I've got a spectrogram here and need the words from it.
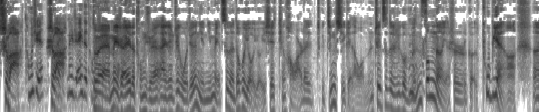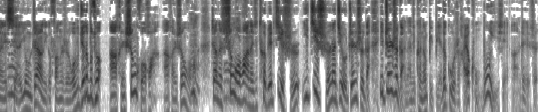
是吧？同学是吧？妹纸 A 的同学，对妹纸 A 的同学，哎，这这个我觉得你你每次呢都会有有一些挺好玩的这个惊喜给到我们。这次的这个文风呢也是个突变啊，嗯，写了用这样的一个方式，我觉得不错啊，很生活化啊，很生活化。这样的生活化呢就特别纪实，一纪实呢就有真实感，一真实感呢就可能比别的故事还要恐怖一些啊，这也是。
